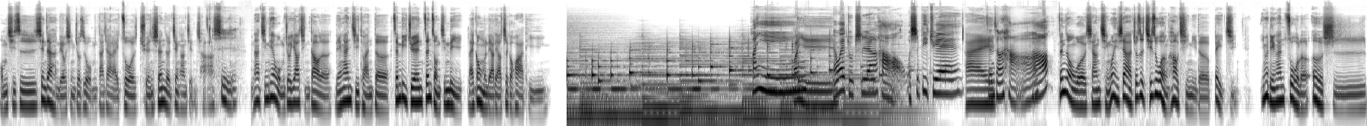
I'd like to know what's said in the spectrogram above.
我们其实现在很流行，就是我们大家来做全身的健康检查。是。那今天我们就邀请到了联安集团的曾碧娟曾总经理来跟我们聊聊这个话题。欢迎，欢迎。两位主持人好，我是碧娟，嗨，曾总好，好，曾总，我想请问一下，就是其实我很好奇你的背景，因为联安做了二十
